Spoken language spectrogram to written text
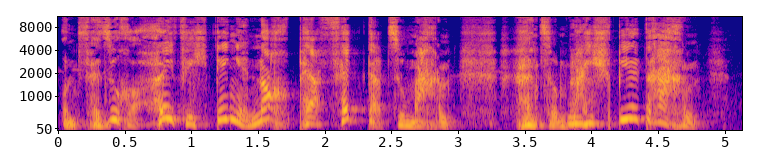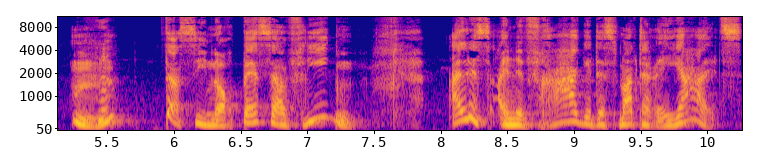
und versuche häufig Dinge noch perfekter zu machen. Zum Beispiel Drachen. Mhm, dass sie noch besser fliegen. Alles eine Frage des Materials,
